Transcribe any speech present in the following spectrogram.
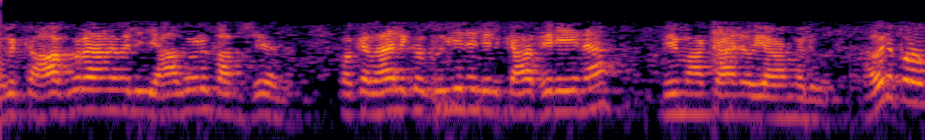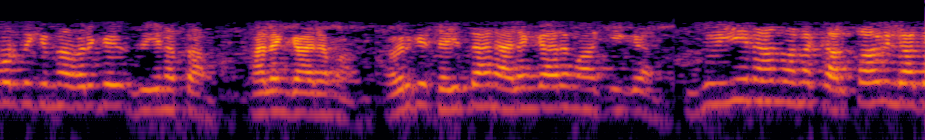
ഒരു കാഫിറാണ് വലിയ യാതൊരു സംശയമല്ല അപ്പൊ കഥാലിക്ക സുയ്യനലിൽ കാഫിരീന ഭീമാക്കാനോ യാമലു. അവർ പ്രവർത്തിക്കുന്ന അവർക്ക് ദീനത്താണ് അലങ്കാരമാണ്. അവർക്ക് ചെയ്താൻ അലങ്കാരമാക്കിയിക്കാണ് ദുയീന എന്ന് പറഞ്ഞ കർത്താവില്ലാത്ത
